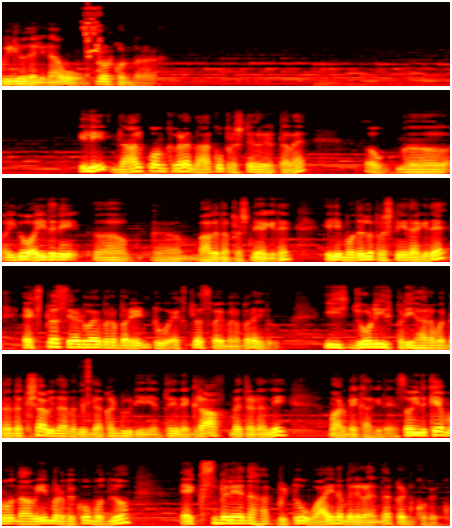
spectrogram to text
ವಿಡಿಯೋದಲ್ಲಿ ನಾವು ನೋಡ್ಕೊಂಡು ಬರೋಣ. ಇಲ್ಲಿ ನಾಲ್ಕು ಅಂಕಗಳ ನಾಲ್ಕು ಪ್ರಶ್ನೆಗಳಿರ್ತವೆ. ಇದು ಐದನೇ ಭಾಗದ ಪ್ರಶ್ನೆಯಾಗಿದೆ. ಇಲ್ಲಿ ಮೊದಲ ಪ್ರಶ್ನೆ ಏನಾಗಿದೆ? ಎಕ್ಸ್ ಪ್ಲಸ್ ಎರಡು ವೈ ಬರೋಬ್ಬರ ಎಂಟು ಎಕ್ಸ್ ಪ್ಲಸ್ ವೈ ಬರೋಬ್ಬರ ಐದು. ಈ ಜೋಡಿ ಪರಿಹಾರವನ್ನು ನಕ್ಷಾ ವಿಧಾನದಿಂದ ಕಂಡುಹಿಡಿಯಿರಿ ಅಂತ ಇದೆ. ಗ್ರಾಫ್ ಮೆಥಡಲ್ಲಿ ಮಾಡಬೇಕಾಗಿದೆ. ಸೊ ಇದಕ್ಕೆ ಮೊ, ನಾವೇನು ಮಾಡಬೇಕು? ಮೊದಲು ಎಕ್ಸ್ ಬೆಲೆಯನ್ನು ಹಾಕಿಬಿಟ್ಟು ವಾಯಿನ ಬೆಲೆಗಳನ್ನು ಕಂಡ್ಕೋಬೇಕು.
